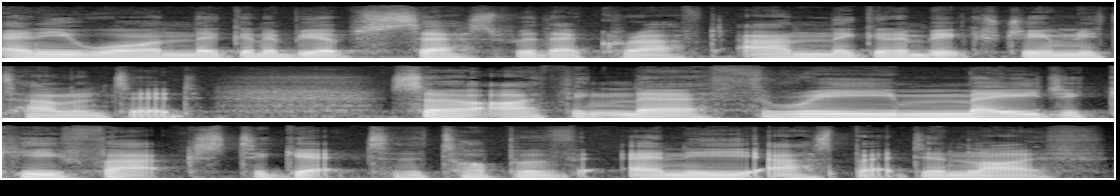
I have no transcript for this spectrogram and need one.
anyone. They're going to be obsessed with their craft and they're going to be extremely talented. So I think there are three major key facts to get to the top of any aspect in life.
